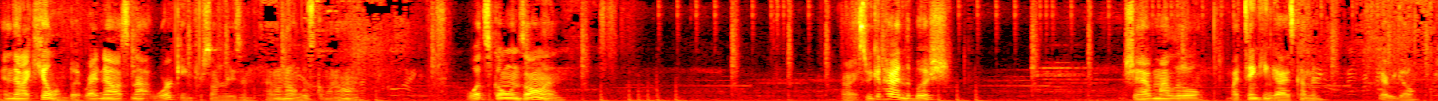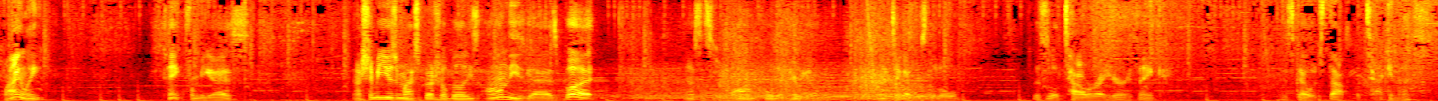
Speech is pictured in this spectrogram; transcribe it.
and then I kill them. But right now it's not working for some reason. I don't know what's going on. What's going on? All right, so we can hide in the bush. I should have my little my tanking guys coming. There we go. Finally, tank for me guys. I should be using my special abilities on these guys, but you know, this is a long cooldown. Here we go. We're gonna take out this little this little tower right here. I think. This guy would stop attacking us.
